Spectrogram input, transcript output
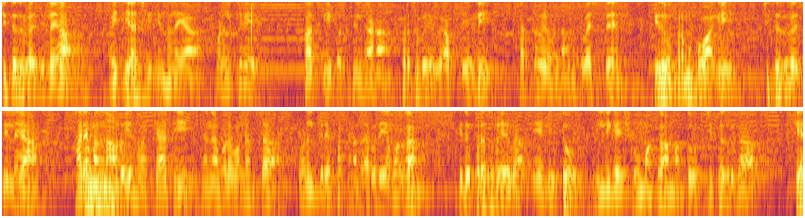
ಚಿತ್ರದುರ್ಗ ಜಿಲ್ಲೆಯ ಐತಿಹಾಸಿಕ ಹಿನ್ನೆಲೆಯ ಹೊಳಲ್ಕೆರೆ ಖಾಸಗಿ ಬಸ್ ನಿಲ್ದಾಣ ಪುರಸಭೆಯ ವ್ಯಾಪ್ತಿಯಲ್ಲಿ ಕರ್ತವ್ಯವನ್ನು ನಿರ್ವಹಿಸಿದೆ. ಇದು ಪ್ರಮುಖವಾಗಿ ಚಿತ್ರದುರ್ಗ ಜಿಲ್ಲೆಯ ಅರೆಮಲ್ನಾಡು ಎನ್ನುವ ಖ್ಯಾತಿಯನ್ನು ಒಳಗೊಂಡಂಥ ಹೊಳಲ್ಕೆರೆ ಪಟ್ಟಣದ ಹೃದಯ ಭಾಗ. ಇದು ಪುರಸಭೆಯ ವ್ಯಾಪ್ತಿಯಲ್ಲಿದ್ದು, ಇಲ್ಲಿಗೆ ಶಿವಮೊಗ್ಗ ಮತ್ತು ಚಿತ್ರದುರ್ಗಕ್ಕೆ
